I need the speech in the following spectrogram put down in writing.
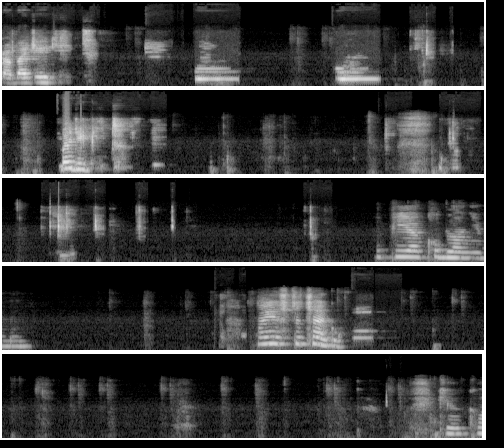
Dobra, git. Będzie git. Pija kobla nie mam. No jeszcze czego? Siekierka.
